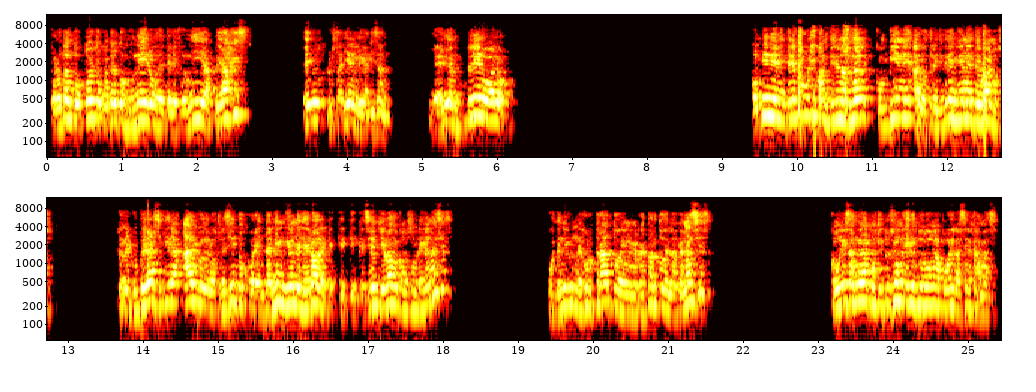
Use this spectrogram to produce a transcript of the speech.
Por lo tanto, todos estos contratos mineros de telefonía, peajes, ellos lo estarían legalizando. Le darían pleno valor. Conviene al interés público, al interés nacional, conviene a los 33 millones de peruanos recuperar siquiera algo de los 340 mil millones de dólares que, se han llevado como sobreganancias? ¿O tener un mejor trato en el reparto de las ganancias? Con esa nueva constitución ellos no lo van a poder hacer jamás.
